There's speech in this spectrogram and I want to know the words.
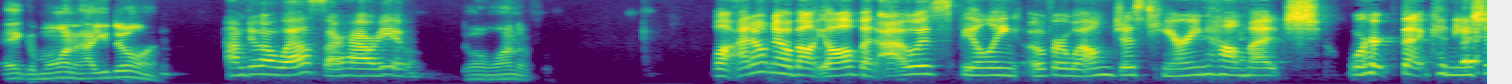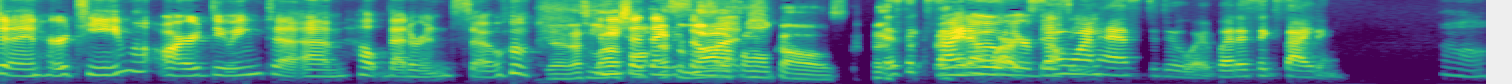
hey, good morning. How you doing? I'm doing well, sir. How are you? Doing wonderful. Well, I don't know about y'all, but I was feeling overwhelmed just hearing how much work that Kenesha and her team are doing to um, help veterans. So Yeah, that's a lot. Of phone, that's a so lot much. of phone calls. It's exciting work. Someone has to do it, but it's exciting. Oh,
